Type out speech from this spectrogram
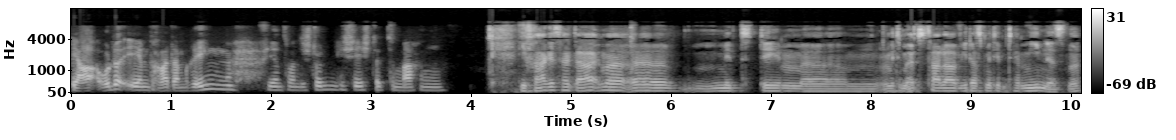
Ja, oder eben Rad am Ring, 24-Stunden-Geschichte zu machen. Die Frage ist halt da immer äh, mit dem ähm, mit dem Ötztaler, wie das mit dem Termin ist. Ne?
